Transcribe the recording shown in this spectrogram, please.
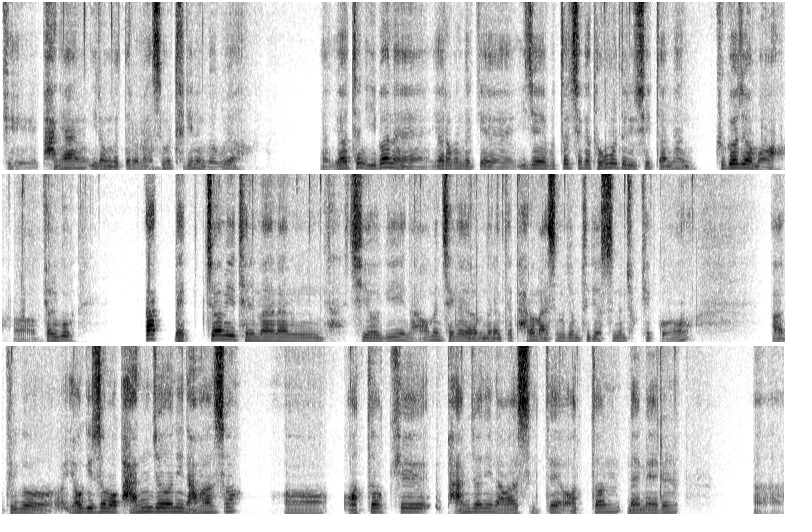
그 방향 이런 것들을 말씀을 드리는 거고요. 어, 여하튼 이번에 여러분들께 이제부터 제가 도움을 드릴 수 있다면 그거죠 뭐 어, 결국 딱 맥점이 될 만한 지역이 나오면 제가 여러분들한테 바로 말씀을 좀 드렸으면 좋겠고 아 그리고 여기서 뭐 반전이 나와서 어, 어떻게 반전이 나왔을 때 어떤 매매를 아,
